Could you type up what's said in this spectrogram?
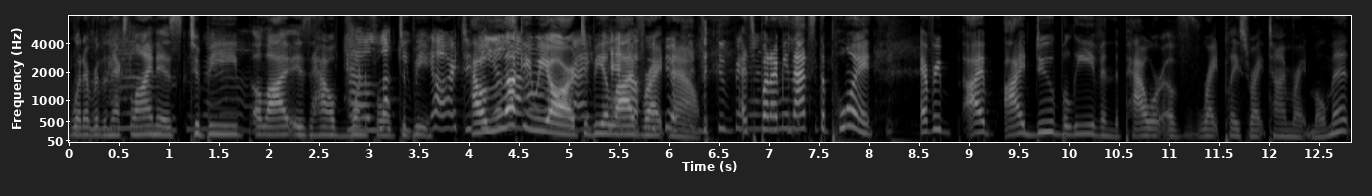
whatever the next line is, to be alive is how, How wonderful to be. to how be lucky we are right to be alive now. right now. But I mean that's the point. Every I I do believe in the power of right place, right time, right moment.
